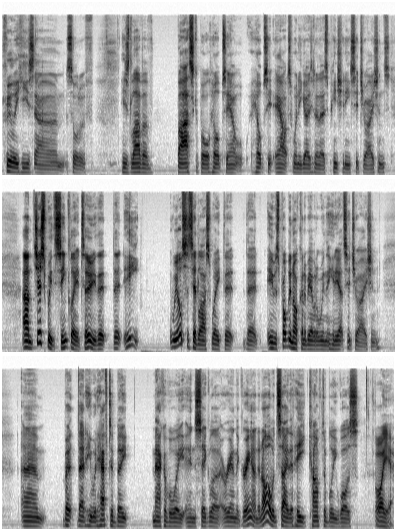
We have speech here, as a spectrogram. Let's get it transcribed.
clearly his um, sort of his love of basketball helps out helps it out when he goes into those pinch hitting situations. Um, just with Sinclair too, that that he we also said last week that that he was probably not going to be able to win the hit out situation, um, but that he would have to beat McEvoy and Ceglar around the ground, and I would say that he comfortably was Oh yeah,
